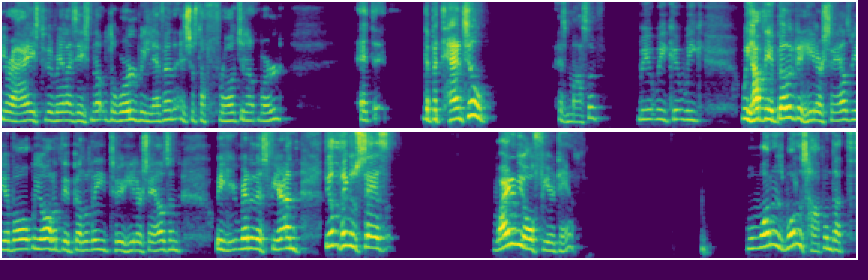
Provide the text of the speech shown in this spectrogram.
your eyes to the realization that the world we live in is just a fraudulent world. It the potential is massive. We we could we we have the ability to heal ourselves. We have all we all have the ability to heal ourselves and we get rid of this fear. And the other thing I'll say is, why do we all fear death? Well, what is what has happened that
